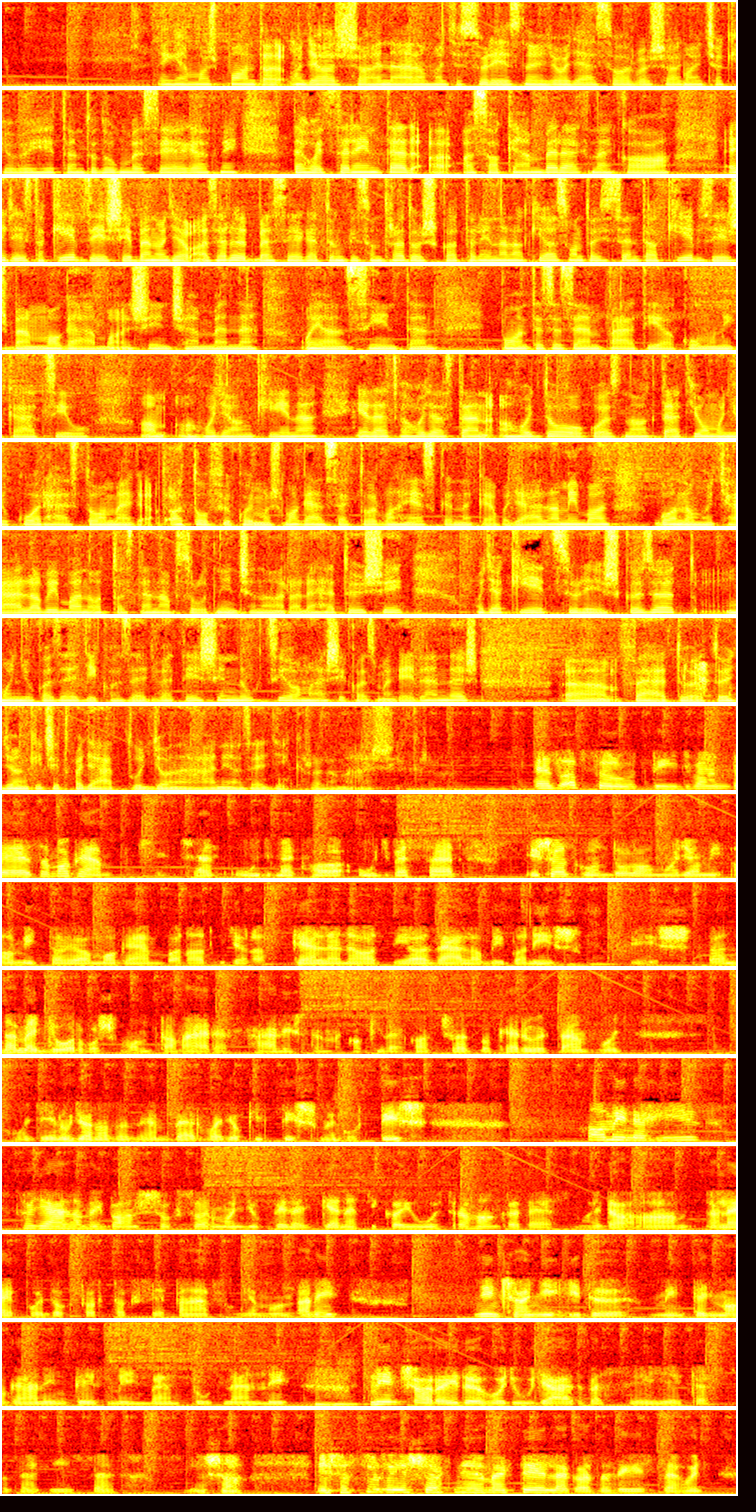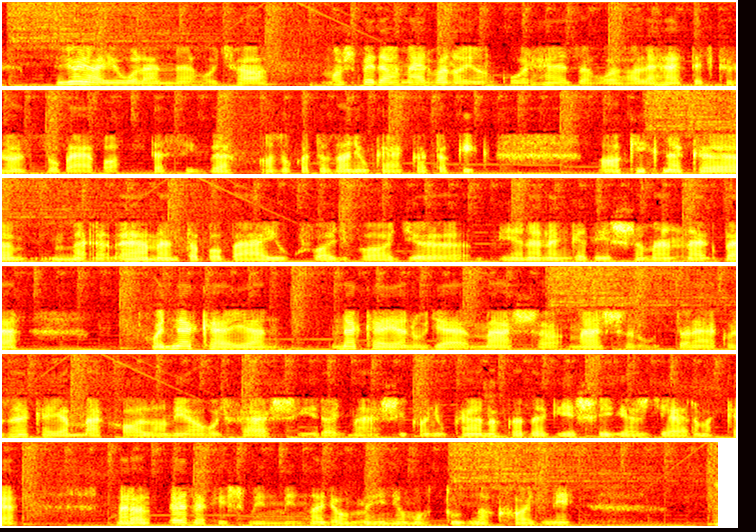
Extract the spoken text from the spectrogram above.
Igen, most pont a, ugye azt sajnálom, hogy a szülésznő gyógyászorvossal majd csak jövő héten tudunk beszélgetni, de hogy szerinted a, a szakembereknek a, egyrészt a képzésében, ugye az előtt beszélgetünk viszont Rados Katalinnal, aki azt mondta, hogy szerint a képzésben magában sincsen benne olyan szinten pont ez az empátia, kommunikáció, ahogyan kéne, illetve hogy aztán, ahogy dolgoznak, tehát jó mondjuk kórháztól, meg attól függ, hogy most magánszektorban helyezkednek el, vagy államiban, gondolom, hogy államiban, ott aztán abszolút nincsen arra lehetőség, hogy a két szülés között mondjuk az egyik az egy vetésindukció, a másik az meg egy rendes, feltöltődjön kicsit, vagy át tudjon állni az egyikről a másikra. Ez abszolút így van, de ez a magán sincsen úgy meg, ha úgy veszed. És azt gondolom, hogy ami, amit a magánban ad, ugyanazt kellene adni az államiban is, és nem egy orvos mondta már ezt, hál' Istennek, akivel kapcsolatba kerültem, hogy, hogy én ugyanaz az ember vagyok itt is, meg ott is. Ami nehéz, hogy államiban sokszor mondjuk például egy genetikai ultrahangra, de ezt majd a, a, a Leipold doktortok szépen el fogja mondani, nincs annyi idő, mint egy magánintézményben tud lenni. Uh-huh. Nincs arra idő, hogy úgy átbeszéljék ezt az egészet. És a, és a szüléseknél meg tényleg az a része, hogy, hogy olyan jó lenne, hogyha most például már van olyan kórház, ahol ha lehet, egy külön szobába teszik be azokat az anyukákat, akik, akiknek elment a babájuk, vagy, vagy ilyen elengedésre mennek be, hogy ne kelljen ne kelljen ugye mással, mással úgy találkozni, ne kelljen meghallania, hogy felsír egy másik anyukának az egészséges gyermeke. Mert az, ezek is mind-mind nagyon mély nyomot tudnak hagyni.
